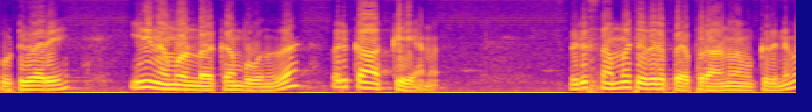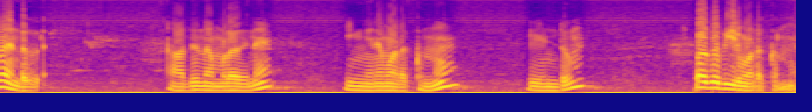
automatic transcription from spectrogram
കൂട്ടുകാരെ ഇനി നമ്മൾ ഉണ്ടാക്കാൻ പോകുന്നത് ഒരു കാക്കയാണ്. ഒരു സമചതുര പേപ്പറാണ് നമുക്കിതിന് വേണ്ടത്. ആദ്യം നമ്മളതിനെ ഇങ്ങനെ മടക്കുന്നു. വീണ്ടും പകുതിയിൽ മടക്കുന്നു.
